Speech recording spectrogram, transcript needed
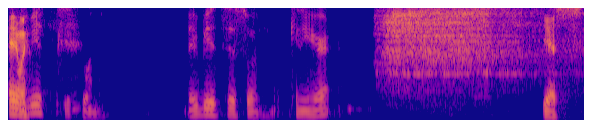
Anyway, maybe it's this one. Maybe it's this one. Can you hear it? yes.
